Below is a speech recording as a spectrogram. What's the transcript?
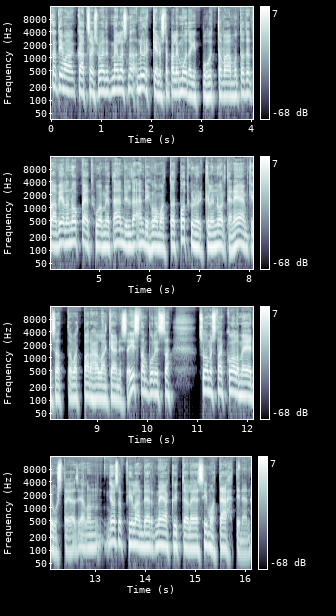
Kotimaan katsoiksi, meillä olisi no, nyrkkeilystä paljon muutakin puhuttavaa, mutta otetaan vielä nopeat huomiot Andiltä. Andy huomauttaa, että potkunyrkkeilyn nuorten EM-kisat ovat parhaillaan käynnissä Istanbulissa. Suomesta on kolme edustajaa. Siellä on Josef Hilander, Nea Kytölä ja Simo Tähtinen.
